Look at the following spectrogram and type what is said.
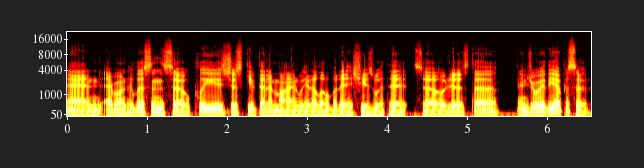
and everyone who listens. So please just keep that in mind. We had a little bit of issues with it. So just uh, enjoy the episode.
